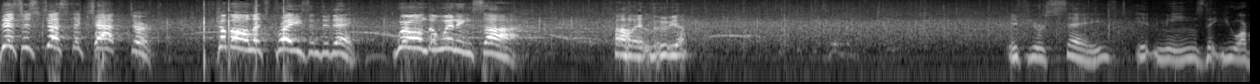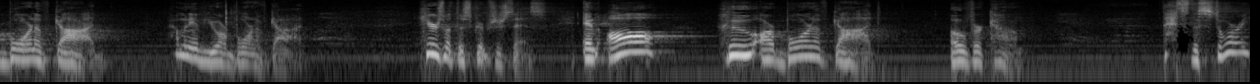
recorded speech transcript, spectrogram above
This is just a chapter. Come on, let's praise Him today. We're on the winning side. Hallelujah. If you're saved, it means that you are born of God. How many of you are born of God? Here's what the scripture says And all who are born of God overcome. That's the story.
